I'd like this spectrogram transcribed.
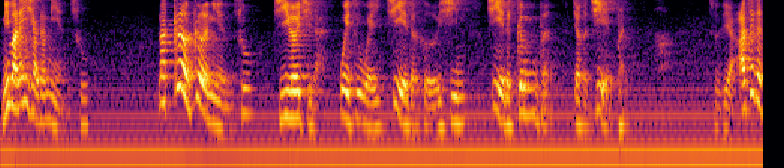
你把那一小条捻出，那各个捻出集合起来，谓之为戒的核心、戒的根本，叫做戒本，是这样。而这个《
